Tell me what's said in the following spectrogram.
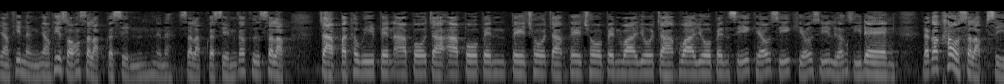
อย่างที่หนึ่งอย่างที่สองสลับกสินเนี่ยนะสลับกสินก็คือสลับจากปฐวีเป็นอาโปจากอาโปเป็นเตโชจากเตโช เป็นวายโยจากวายโยเป็นสีเขียวสีเขียวสีเหลืองสีแดง แล้วก็เข้าสลับสี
